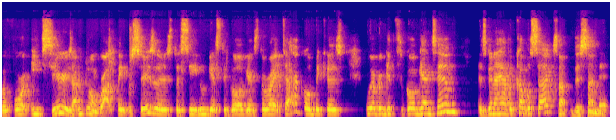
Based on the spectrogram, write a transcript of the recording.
before each series, I'm doing rock, paper, scissors to see who gets to go against the right tackle because whoever gets to go against him is going to have a couple sacks on this Sunday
